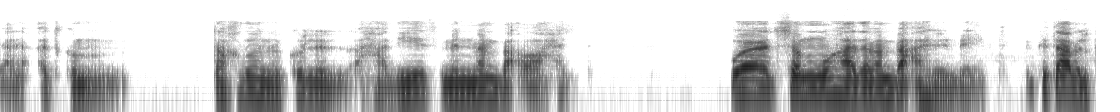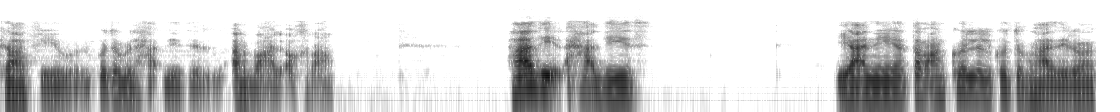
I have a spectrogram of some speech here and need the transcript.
يعني عندكم تأخذون كل الأحاديث من منبع واحد وتسموه هذا منبع أهل البيت الكتاب الكافي والكتب الحديث الأربعة الأخرى. هذه الأحاديث يعني طبعا كل الكتب هذه لو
